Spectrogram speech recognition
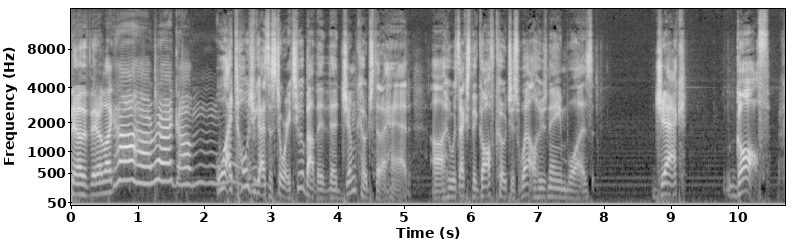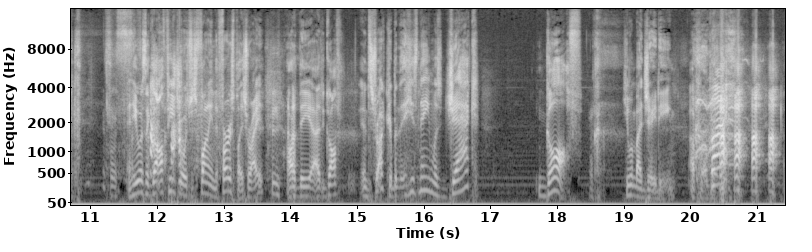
know that they're like, ha ha, Rackoff. Well, I told you guys a story, too, about the, the gym coach that I had, uh, who was actually the golf coach as well, whose name was Jack Golf. and he was a golf teacher, which was funny in the first place, right? Or the uh, golf instructor, but his name was Jack Golf. He went by JD. Uh,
